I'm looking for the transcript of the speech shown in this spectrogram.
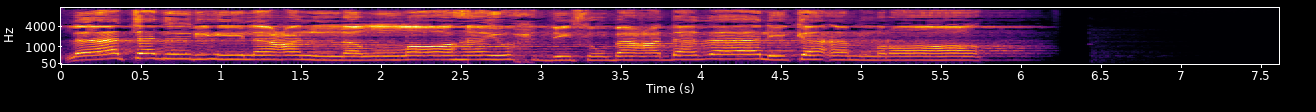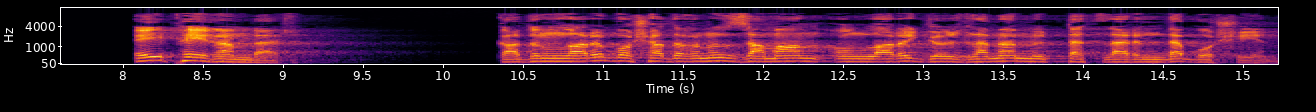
لا تدري لعل الله يحدث بعد ذلك أمرا Ey Peyğəmbər! Qadınları boşadığınız zaman onları gözləmə müddətlərində boşayın.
